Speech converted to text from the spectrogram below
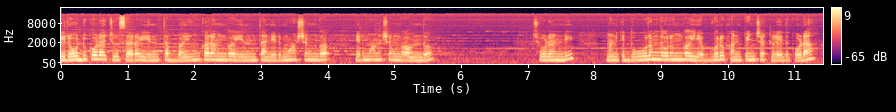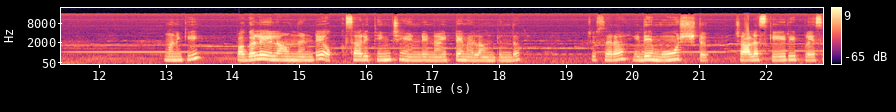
ఈ రోడ్డు కూడా చూసారా? ఎంత భయంకరంగా ఎంత నిర్మాషంగా నిర్మానుషంగా ఉందో. చూడండి. మనకి దూరం దూరంగా ఎవ్వరు కనిపించట్లేదు కూడా. మనకి పగలు ఎలా ఉందంటే ఒక్కసారి థింక్ చేయండి నైట్ టైం ఎలా ఉంటుందో. చూసారా? ఇదే మోస్ట్ చాలా స్కేరీ ప్లేస్.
